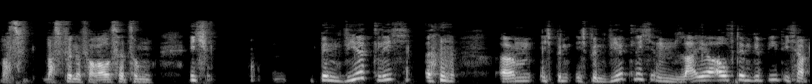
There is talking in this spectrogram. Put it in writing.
was, was für eine Voraussetzung. Ich bin wirklich, ähm, ich bin, ich bin wirklich ein Laie auf dem Gebiet. Ich habe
